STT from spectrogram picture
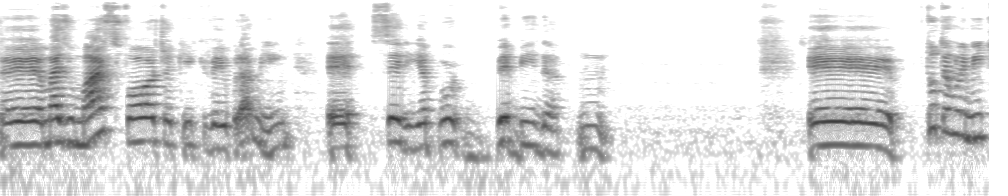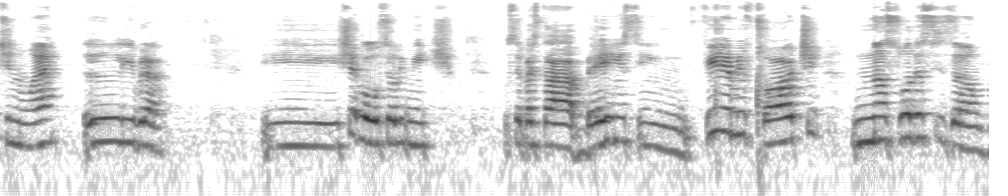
é mas o mais forte aqui que veio para mim é, seria por bebida. Hum, é, tudo tem um limite, não é? Libra. E chegou o seu limite. Você vai estar bem assim, firme, forte na sua decisão.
